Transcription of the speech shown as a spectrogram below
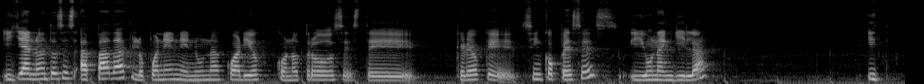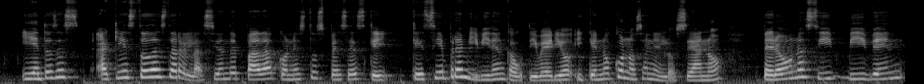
y ya, ¿no? Entonces a Padak lo ponen en un acuario con otros, este, creo que cinco peces y una anguila. Y, entonces aquí es toda esta relación de Pada con estos peces que, que siempre han vivido en cautiverio y que no conocen el océano, pero aún así viven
